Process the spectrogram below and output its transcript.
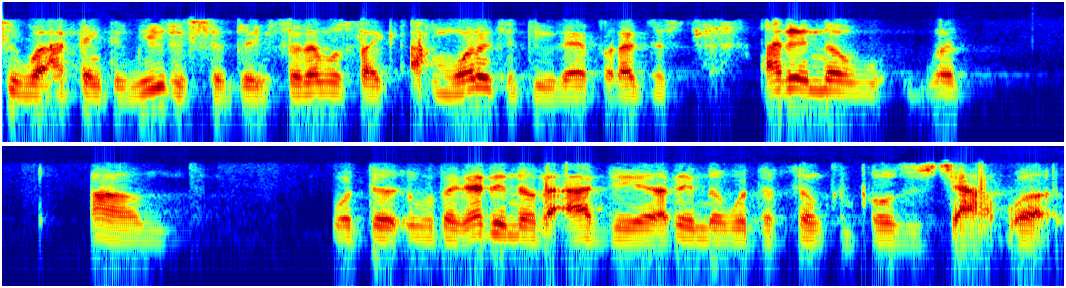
to what I think the music should be. So that was like I wanted to do that, but I just I didn't know what um what the it was like I didn't know the idea. I didn't know what the film composer's job was,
